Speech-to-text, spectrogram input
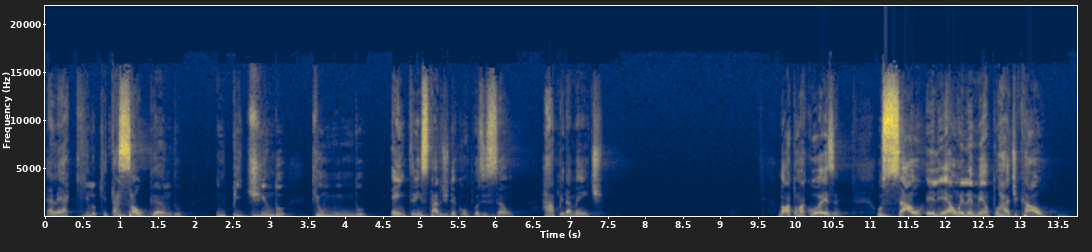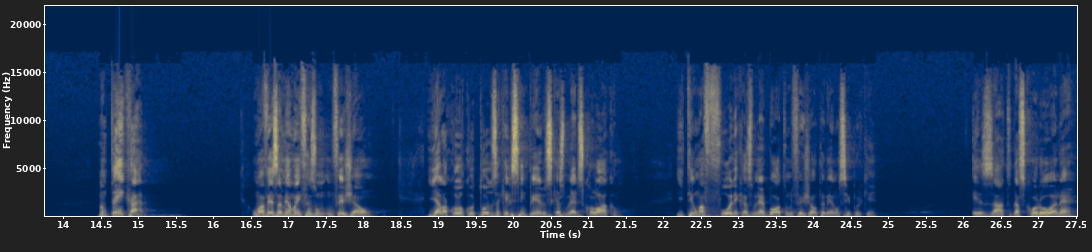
ela é aquilo que está salgando, impedindo que o mundo entre em estado de decomposição rapidamente. Nota uma coisa: o sal, ele é um elemento radical. Não tem, cara. Uma vez a minha mãe fez um, um feijão e ela colocou todos aqueles temperos que as mulheres colocam. E tem uma folha que as mulheres botam no feijão também, eu não sei porquê. Exato, das coroas, né?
